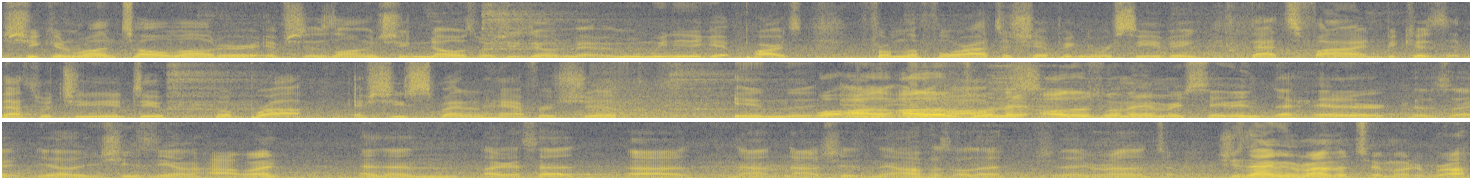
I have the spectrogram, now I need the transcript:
She can run tow motor if she, as long as she knows what she's doing. I mean, we need to get parts from the floor out to shipping and receiving. That's fine because that's what you need to do. But, bruh, if she's spending half her shift in the Well, in, all, in all the those women, all those women in receiving, they hit her because like you know she's the young hot one, and then like I said, uh, now now she's in the office all day. She's not even running. The tow- she's not even running the tow motor, bro.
